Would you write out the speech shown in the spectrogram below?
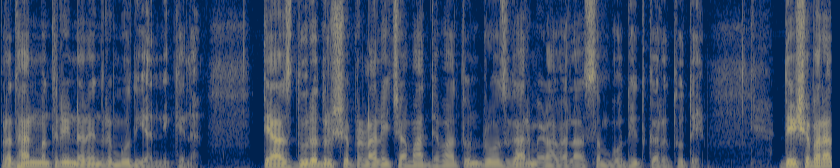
प्रधानमंत्री नरेंद्र मोदी यांनी केलं. ते आज दूरदृश्य प्रणालीच्या माध्यमातून रोजगार मेळाव्याला संबोधित करत होते. देशभरात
